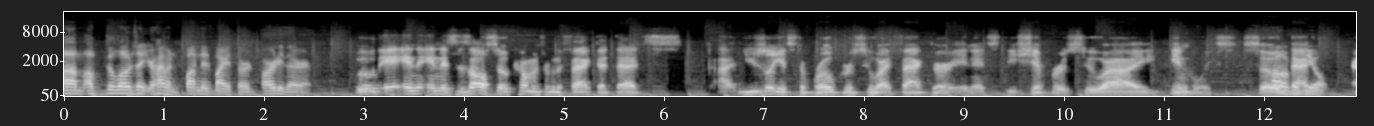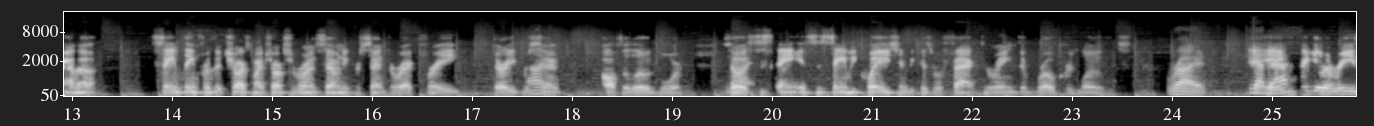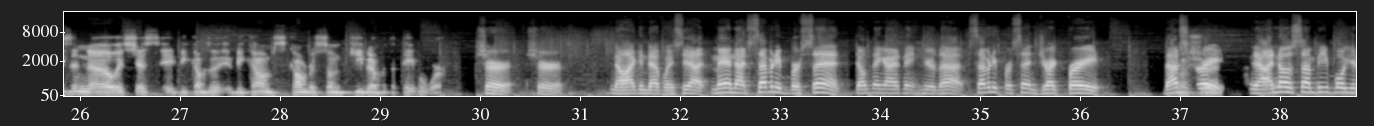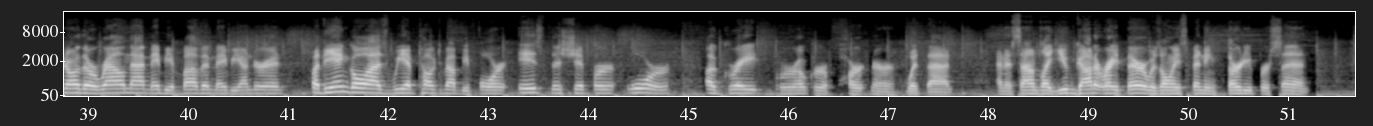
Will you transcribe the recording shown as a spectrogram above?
um, of the loads that you're having funded by a third party there. Well, and and this is also coming from the fact that that's uh, usually it's the brokers who I factor and it's the shippers who I invoice. So Oh, good that kind of same thing for the trucks. My trucks are running seventy percent direct freight, thirty percent off the load board. So Nice. it's the same. It's the same equation because we're factoring the brokered loads. Right. Yeah. Any That, particular reason? No. It's just it becomes it becomes cumbersome keeping up with the paperwork. Sure, sure. No, I can definitely see that. Man, that 70%, don't think I didn't hear that. 70% direct freight. That's sure. great. Yeah, I know some people, you know, they're around that, maybe above it, maybe under it. But the end goal, as we have talked about before, is the shipper or a great broker partner with that. And it sounds like you got it right there, was only spending 30%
